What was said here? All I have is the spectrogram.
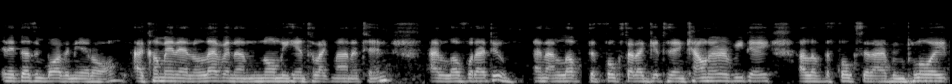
and it doesn't bother me at all. I come in at 11, I'm normally here until like 9 or 10. I love what I do, and I love the folks that I get to encounter every day. I love the folks that I've employed.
